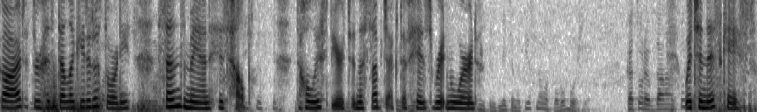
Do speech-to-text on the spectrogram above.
God, through his delegated authority, sends man his help, the Holy Spirit, in the subject of his written word, which in this case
